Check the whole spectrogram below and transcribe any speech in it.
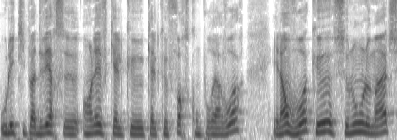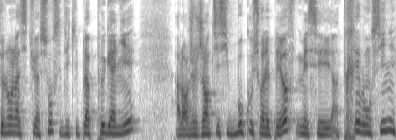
où l'équipe adverse euh, enlève quelques quelques forces qu'on pourrait avoir. Et là, on voit que selon le match, selon la situation, cette équipe-là peut gagner. Alors j'anticipe beaucoup sur les playoffs, mais c'est un très bon signe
